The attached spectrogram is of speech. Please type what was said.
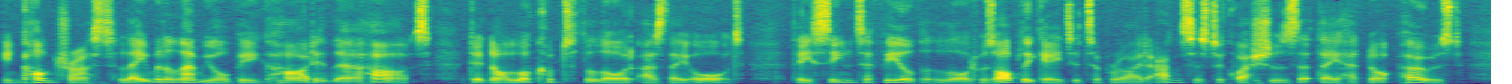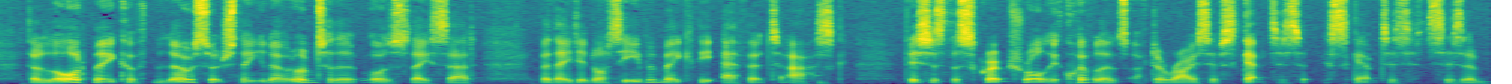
In contrast, Laman and Lemuel, being hard in their hearts, did not look unto the Lord as they ought. They seemed to feel that the Lord was obligated to provide answers to questions that they had not posed. The Lord maketh no such thing known unto the, us, they said, but they did not even make the effort to ask. This is the scriptural equivalent of derisive skepticism.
